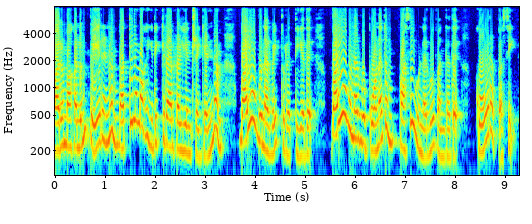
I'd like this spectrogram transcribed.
மருமகளும் பேரனும் பத்திரமாக இருக்கிறார்கள் என்ற எண்ணம் பய உணர்வை துரத்தியது. பய உணர்வு போனதும் பசி உணர்வு வந்தது. கோர பசி.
